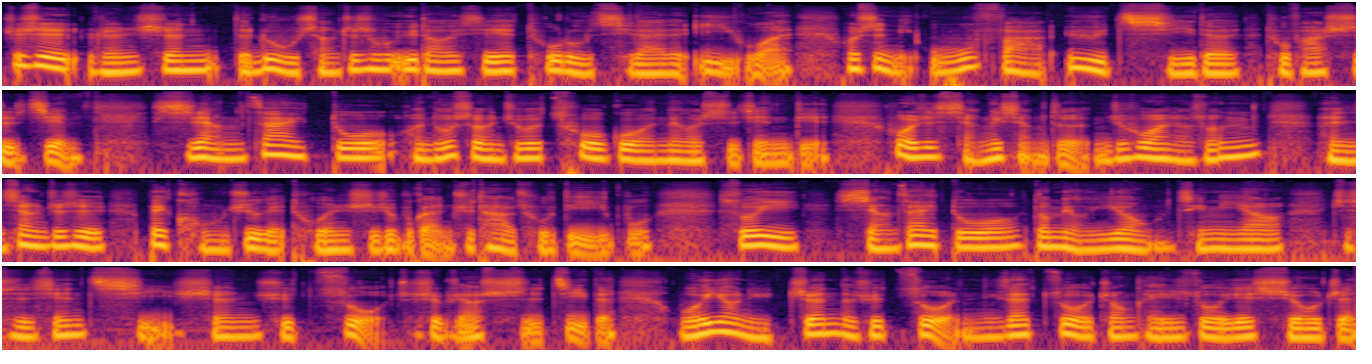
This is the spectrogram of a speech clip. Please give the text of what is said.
就是人生的路上，就是会遇到一些突如其来的意外，或是你无法预期。的突发事件，想再多，很多时候你就会错过那个时间点，或者是想一想着，你就忽然想说，嗯，很像就是被恐惧给吞噬，就不敢去踏出第一步。所以想再多都没有用，请你要就是先起身去做，这是比较实际的。唯有你真的去做，你在做中可以去做一些修正，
